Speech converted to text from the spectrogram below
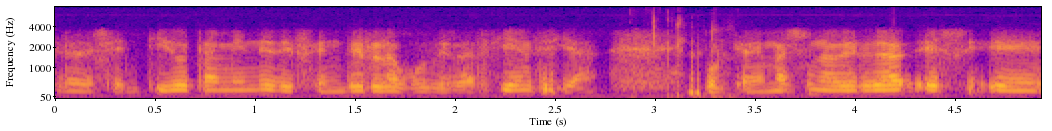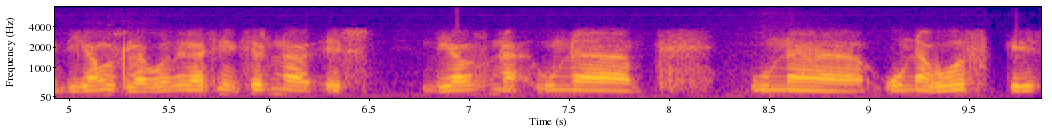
en el sentido también de defender la voz de la ciencia, porque además una verdad es, eh, digamos, la voz de la ciencia es, una, es digamos, una, una, una, una voz que es...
